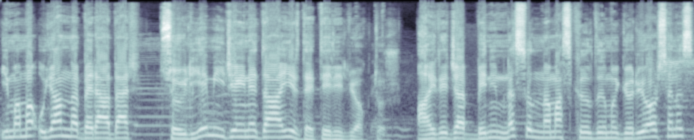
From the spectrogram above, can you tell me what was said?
imama uyanla beraber söyleyemeyeceğine dair de delil yoktur. Ayrıca benim nasıl namaz kıldığımı görüyorsanız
